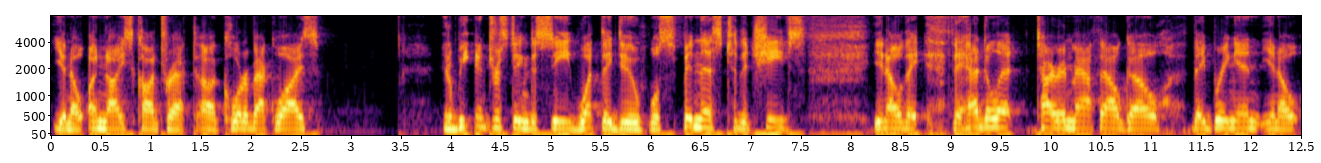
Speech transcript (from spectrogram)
you know, a nice contract, uh, quarterback wise. It'll be interesting to see what they do. We'll spin this to the Chiefs. You know, they they had to let Tyrann Mathieu go. They bring in, you know,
